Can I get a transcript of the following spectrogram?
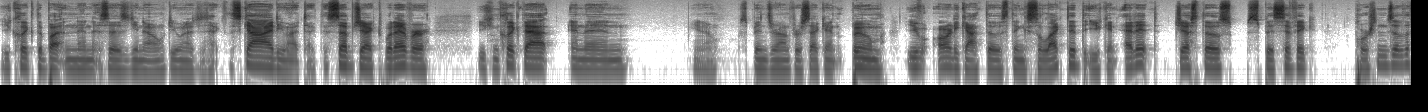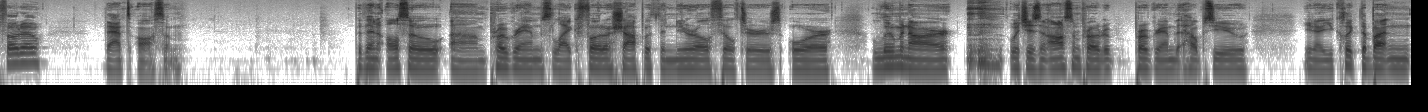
you click the button and it says, you know, do you want to detect the sky? Do you want to detect the subject? Whatever. You can click that and then, you know, spins around for a second. Boom. You've already got those things selected that you can edit just those specific portions of the photo. That's awesome. But then also um, programs like Photoshop with the neural filters or Luminar, which is an awesome pro- program that helps you you know, you click the button,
